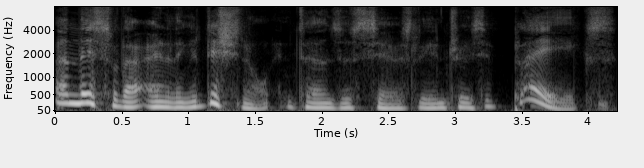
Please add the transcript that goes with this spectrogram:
and this without anything additional in terms of seriously intrusive plagues,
